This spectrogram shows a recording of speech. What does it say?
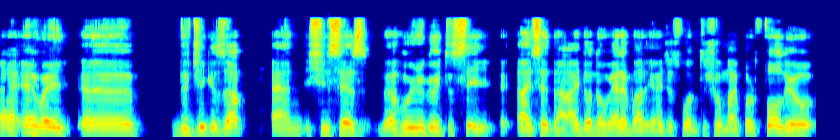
Uh, anyway, uh, the jig is up, and she says, well, "Who are you going to see?" I said, "I don't know anybody. I just want to show my portfolio."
